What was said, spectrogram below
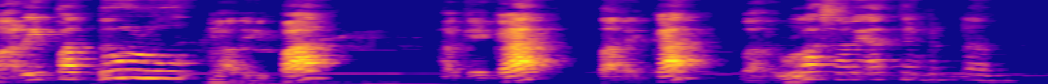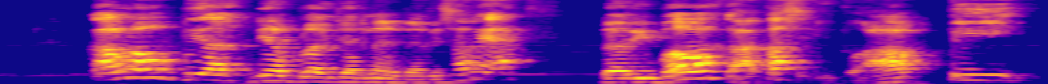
makrifat dulu. Makrifat hakikat tarekat barulah syariatnya benar. Kalau dia dia belajarnya dari syariat dari bawah ke atas itu api.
